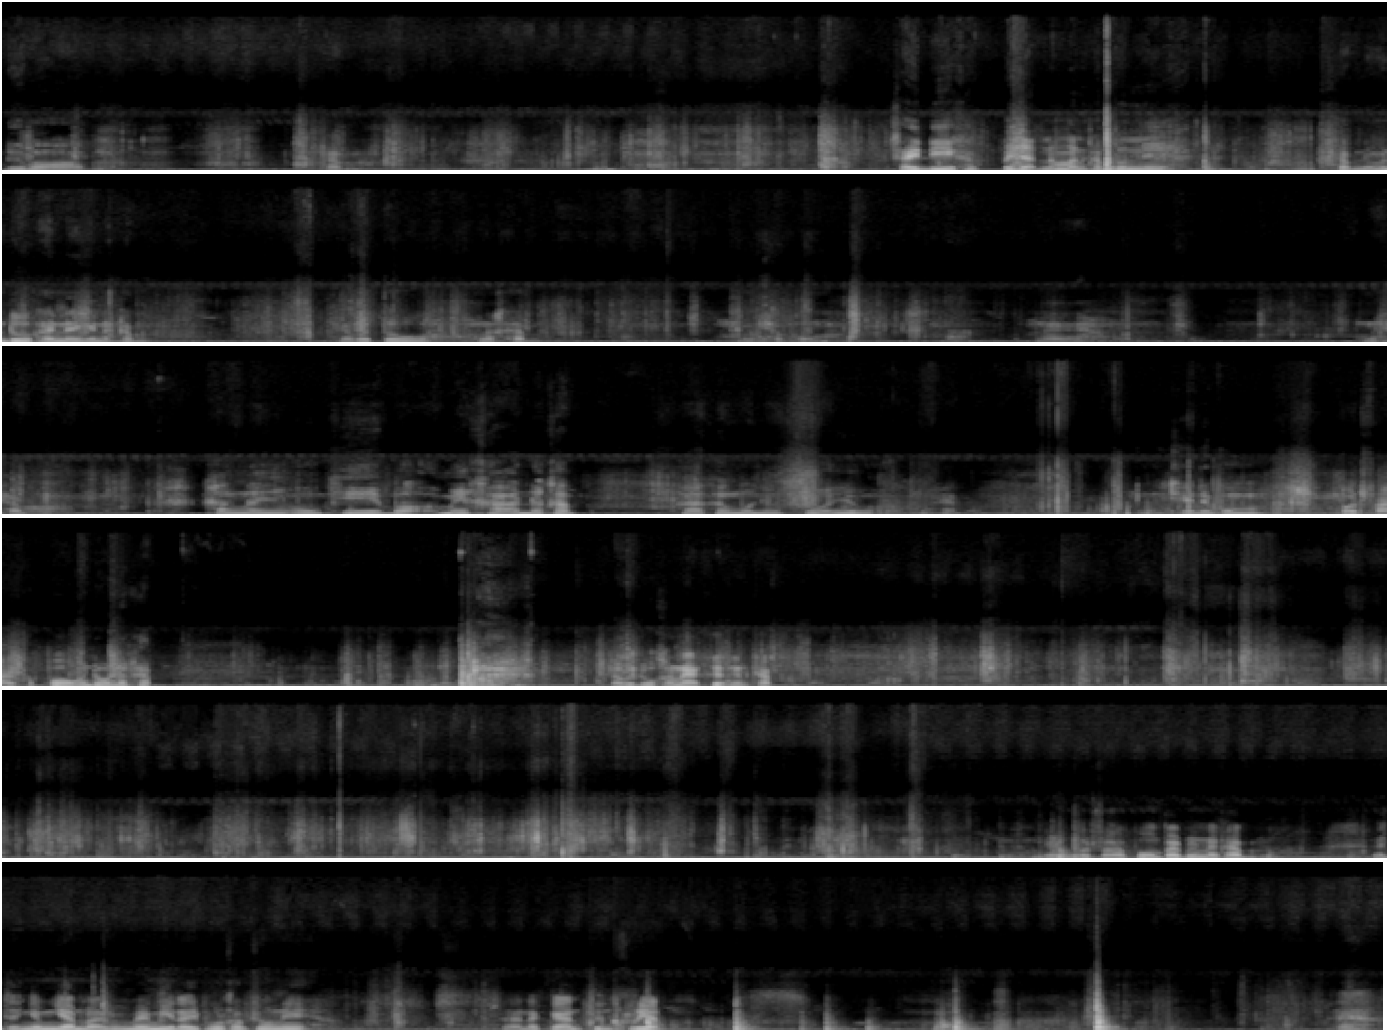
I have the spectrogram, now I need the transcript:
หรือมาออกครับ ใช้ดีครับประหยัดน้ำมันครับรุ่นนี้ ครับเดี๋ยวมาดูภายในกันนะครับกับประตูนะครับนี่ครับผมนะนะครับ ข้างในยังโอเคเบาะไม่ขาดนะครับผ้าข้างบนยังสวยอยู่นะครับโอเคเดี๋ยวผม เปิดฝากระโปรงให้ดูนะครับ เราไปดูข้างหน้าเครื่องกันครับ เดี๋ยวเปิดฝากระโปรงแป๊บหนึ่งนะครับ อาจจะเงียบๆหน่อยไม่มีอะไรพูดครับช่วงนี้ สถานการณ์ตึงเครียด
